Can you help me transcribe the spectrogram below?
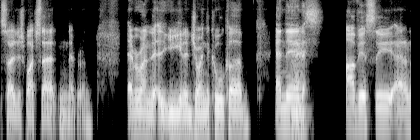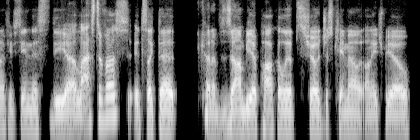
so I just watched that and everyone everyone you get to join the cool club. And then nice. obviously, I don't know if you've seen this, the uh, Last of Us. It's like that kind of zombie apocalypse show just came out on HBO.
